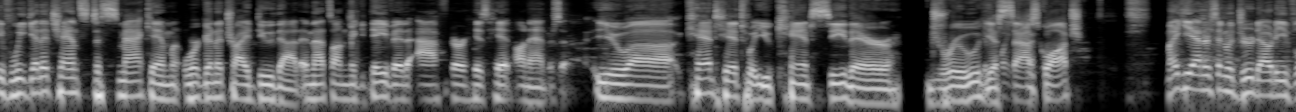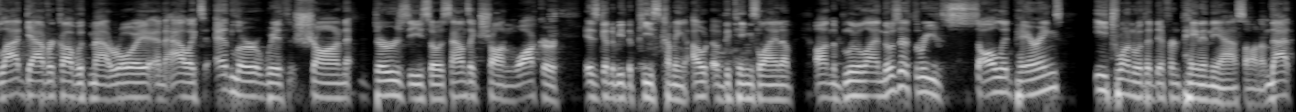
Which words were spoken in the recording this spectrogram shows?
If we get a chance to smack him, we're going to try do that. And that's on McDavid after his hit on Anderson. You uh, can't hit what you can't see there, Drew. Good You point. Sasquatch. Mikey Anderson with Drew Doughty, Vlad Gavrikov with Matt Roy, and Alex Edler with Sean Durzi. So it sounds like Sean Walker is going to be the piece coming out of the Kings lineup on the blue line. Those are three solid pairings, each one with a different pain in the ass on them. That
